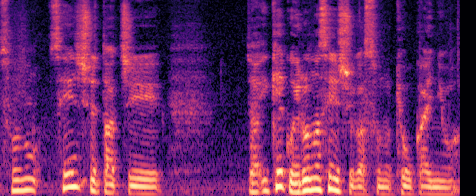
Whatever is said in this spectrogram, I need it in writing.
その選手たちじゃあ結構いろんな選手がその協会には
